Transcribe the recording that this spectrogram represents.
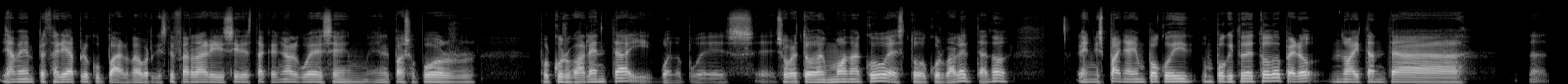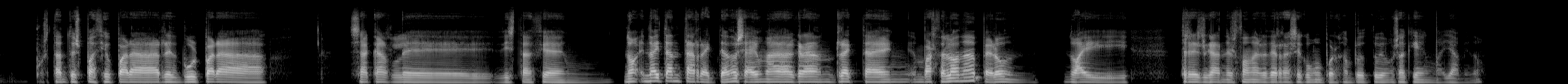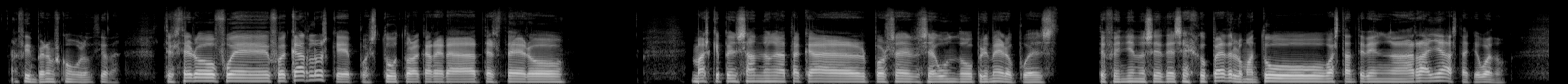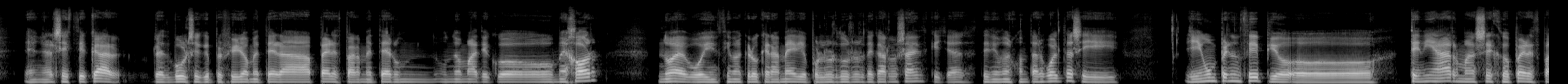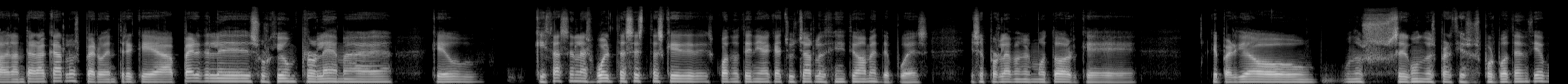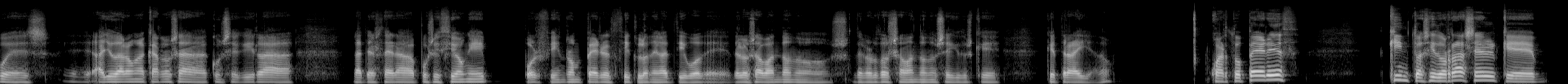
ya me empezaría a preocupar, ¿no? Porque este Ferrari si destaca en algo es en, en el paso por por curva lenta y bueno, pues eh, sobre todo en Mónaco es todo curva lenta, ¿no? En España hay un, poco de, un poquito de todo, pero no hay tanta pues tanto espacio para Red Bull para sacarle distancia en... No, no hay tanta recta, ¿no? O sea, hay una gran recta en, Barcelona, pero no hay tres grandes zonas de rase como por ejemplo tuvimos aquí en Miami, ¿no? En fin, veremos cómo evoluciona. Tercero fue, fue Carlos, que pues tuvo toda la carrera tercero, más que pensando en atacar por ser segundo o primero, pues defendiéndose de Sergio Pérez, lo mantuvo bastante bien a raya hasta que, bueno, en el safety car Red Bull sí que prefirió meter a Pérez para meter un, un neumático mejor, nuevo y encima creo que era medio por los duros de Carlos Sainz, que ya tenía unas cuantas vueltas y, y en un principio tenía armas Sergio Pérez para adelantar a Carlos, pero entre que a Pérez le surgió un problema que quizás en las vueltas estas que es cuando tenía que achucharlo definitivamente, pues ese problema en el motor que, que perdió unos segundos preciosos por potencia, pues eh, ayudaron a Carlos a conseguir la, tercera posición y por fin romper el ciclo negativo de, los abandonos, de los dos abandonos seguidos que, traía. Cuarto Pérez, quinto ha sido Russell, que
